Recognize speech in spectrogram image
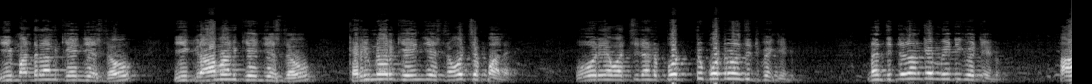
ఈ మండలానికి ఏం చేసినావు? ఈ గ్రామానికి ఏం చేసినావు? కరీంనగర్కి ఏం చేసినావో చెప్పాలి. ఊరే వచ్చి నన్ను పొట్టు పొట్టు నన్ను తిట్టిపెట్టాడు. నన్ను తిట్టడానికే మీటింగ్ పెట్టాడు. ఆ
